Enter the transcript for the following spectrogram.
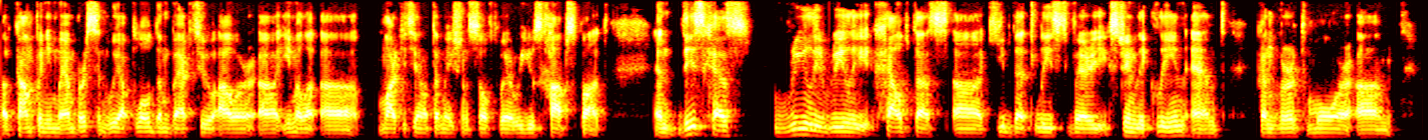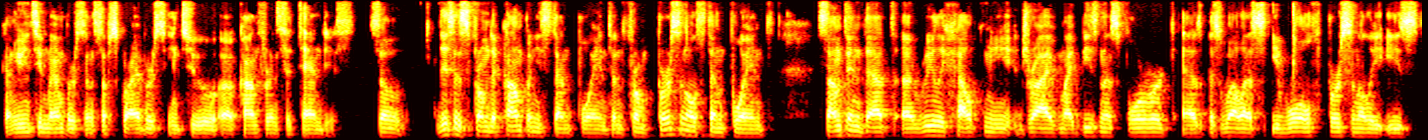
company members and we upload them back to our uh, email uh, marketing automation software. We use HubSpot. And this has really, really helped us uh, keep that list very extremely clean and convert more um, community members and subscribers into uh, conference attendees. So this is from the company standpoint and from personal standpoint something that uh, really helped me drive my business forward as, as well as evolve personally is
